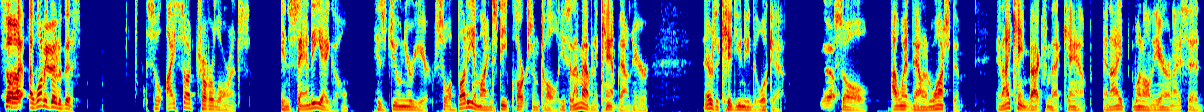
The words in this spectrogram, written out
So uh, I, I want to go to this. So I saw Trevor Lawrence in San Diego his junior year. So a buddy of mine, Steve Clarkson, called. He said, I'm having a camp down here. There's a kid you need to look at. Yeah. So I went down and watched him. And I came back from that camp and I went on the air and I said,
